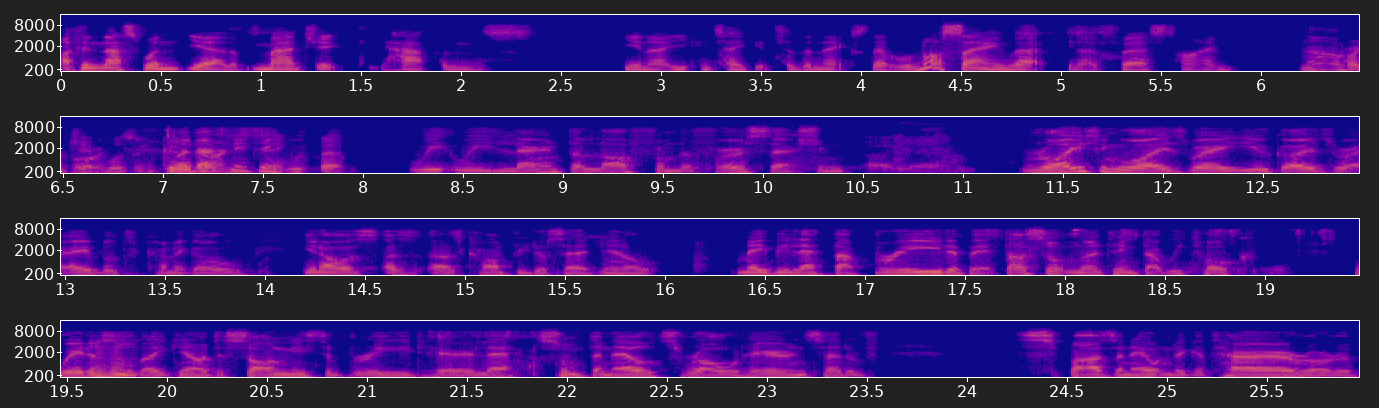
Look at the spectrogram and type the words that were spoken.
I think that's when yeah the magic happens. You know, you can take it to the next level. not saying that you know first time no, project course. wasn't good or anything, we- but we we learned a lot from the first session oh yeah, writing wise where you guys were able to kind of go you know as as, as Comfy just said you know maybe let that breathe a bit that's something i think that we took with us is like you know the song needs to breathe here let something else roll here instead of spazzing out on the guitar or a,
